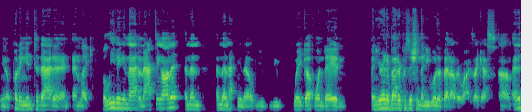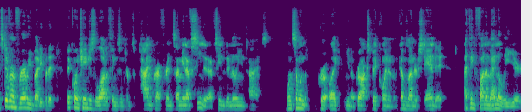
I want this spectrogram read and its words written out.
you know putting into that and, and, and like believing in that and acting on it, and then and then you know you you wake up one day and and you're in a better position than you would have been otherwise, I guess. Um, and it's different for everybody, but it, Bitcoin changes a lot of things in terms of time preference. I mean, I've seen it. I've seen it a million times. When someone like you know groks Bitcoin and comes to understand it, I think fundamentally you're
